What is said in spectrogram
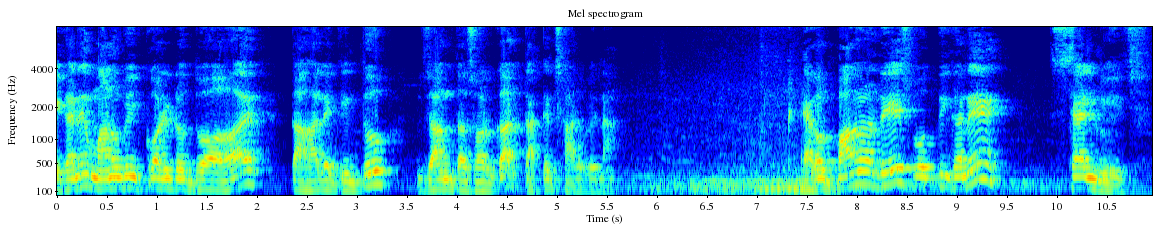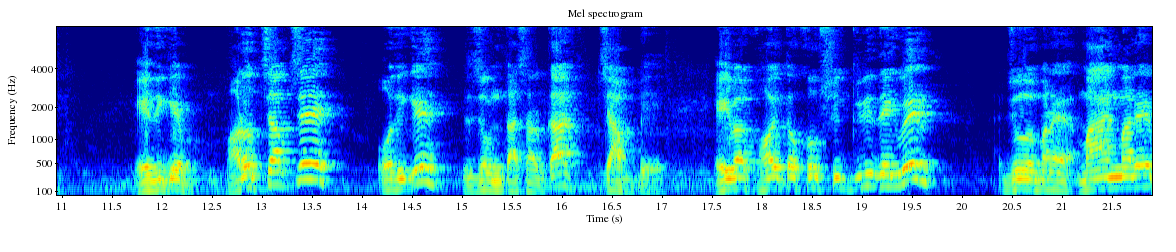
এখানে মানবিক করিডোর দেওয়া হয়, তাহলে কিন্তু জান্তা সরকার তাকে ছাড়বে না। এখন বাংলাদেশ মধ্যিখানে স্যান্ডউইচ। এদিকে ভারত চাপছে, ওদিকে জনতা সরকার চাপবে। এইবার হয়তো খুব শিগগিরই দেখবেন মানে মায়ানমারের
